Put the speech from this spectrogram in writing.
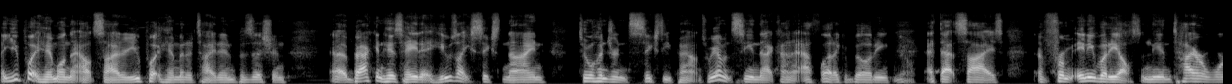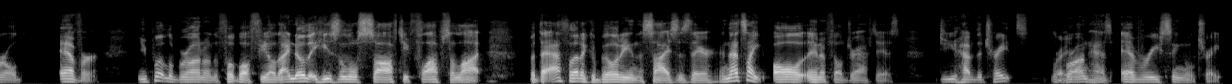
Like you put him on the outside or you put him in a tight end position. Uh, back in his heyday, he was like 6'9, 260 pounds. We haven't seen that kind of athletic ability No. at that size from anybody else in the entire world ever. You put LeBron on the football field. I know that he's a little soft, he flops a lot, but the athletic ability and the size is there. And that's like all NFL draft is. Do you have the traits? Right. LeBron has every single trait.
